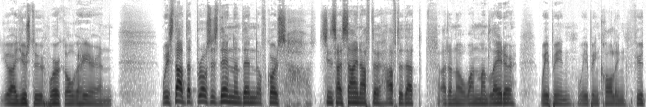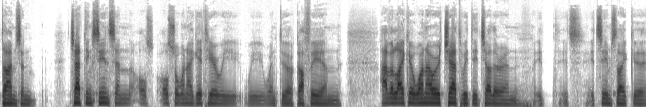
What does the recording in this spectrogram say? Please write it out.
you are used to work over here and we start that process then and then of course since i signed after after that i don't know one month later we've been we've been calling a few times and chatting since and also, also when i get here we we went to a cafe and have a like a one hour chat with each other and it it's it seems like uh,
